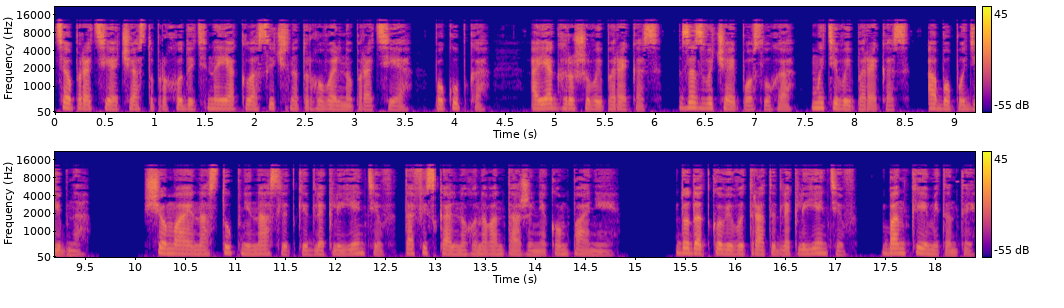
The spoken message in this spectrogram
ця операція часто проходить не як класична торговельна операція, покупка, а як грошовий переказ, зазвичай послуга, миттєвий переказ або подібна. Що має наступні наслідки для клієнтів та фіскального навантаження компанії. Додаткові витрати для клієнтів, банки-емітенти,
